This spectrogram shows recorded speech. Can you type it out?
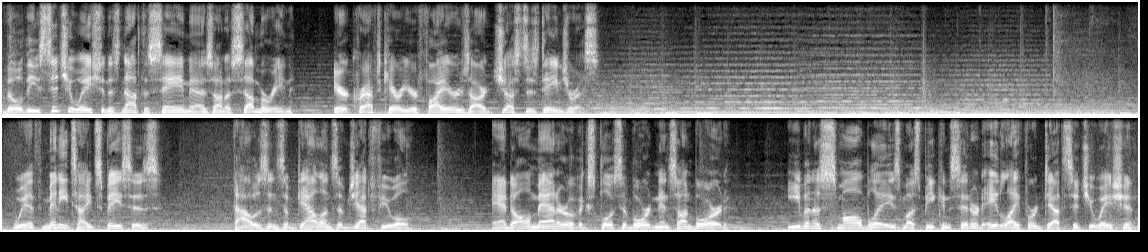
Though the situation is not the same as on a submarine, aircraft carrier fires are just as dangerous. With many tight spaces, thousands of gallons of jet fuel, and all manner of explosive ordnance on board, even a small blaze must be considered a life or death situation.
